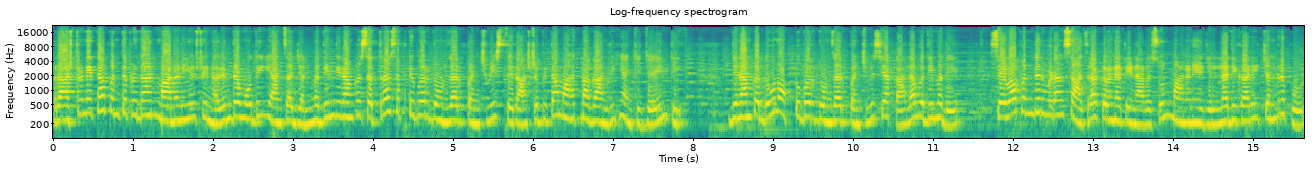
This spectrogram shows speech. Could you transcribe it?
राष्ट्रनेता पंतप्रधान माननीय श्री नरेंद्र मोदी यांचा जन्मदिन दिनांक सतरा सप्टेंबर दोन हजार पंचवीस ते राष्ट्रपिता महात्मा गांधी यांची जयंती. दिनांक दोन ऑक्टोबर दोन हजार पंचवीस या कालावधीमध्ये सेवा पंधरवडा साजरा करण्यात येणार असून माननीय जिल्हाधिकारी चंद्रपूर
